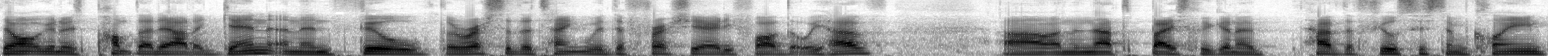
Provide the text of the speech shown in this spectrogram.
Then what we're gonna do is pump that out again and then fill the rest of the tank with the fresh E85 that we have. Uh, and then that's basically gonna have the fuel system clean,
